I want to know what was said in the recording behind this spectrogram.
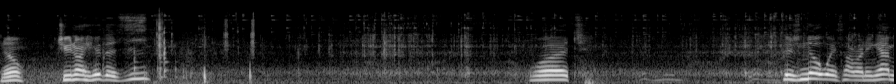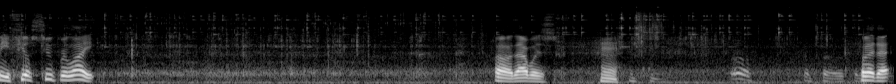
No. Do you not hear the zzz? What? There's no way it's not running at me. It feels super light. Oh, that was. Hmm. Look at that.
